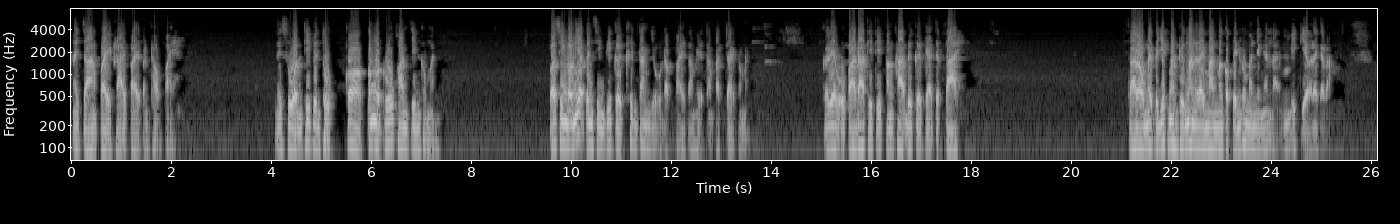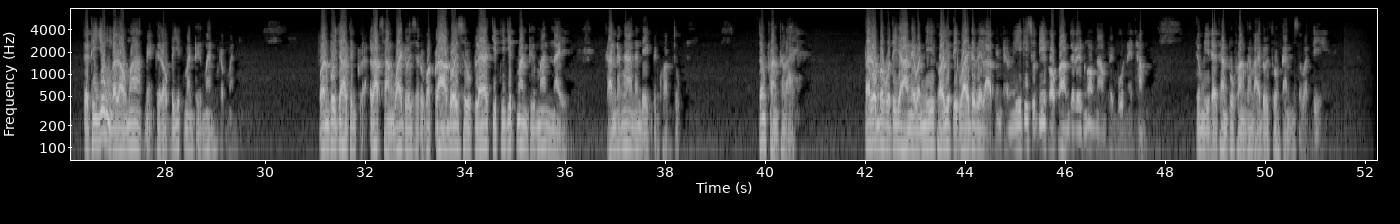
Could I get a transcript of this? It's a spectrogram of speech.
ให้จางไปคลายไปบรรเทาไป ในส่วนที่เป็นทุกข์ก็กำหนดรู้ความจริงของมัน ราะสิ่งเหล่านี้เป็นสิ่งที่เกิดขึ้นตั้งอยู่ดับไปตามเหตุตามปัจจัยของมันก็เรียกอุปาดาทิติพังคะด้วยเกิดแก่เจ็บตาย ถ้าเราไม่ไปยึดมั่นถือมั่นอะไรมัน มันก็เป็นก็มันอย่างนั้นแหละมันไม่เกี่ยวอะไรกับเราแต่ที่ยุ่งกับเรามากเนี่ยคือเราไปยึดมั่นถือมั่นกับมันพระพุทธเจ้าจึงรับสั่งไว้โดยสรุปว่ากล่าวโดยสรุปแล้วจิตที่ยึดมั่นถือมั่นในขันธ์ทั้งห้านั่นเองเป็นความทุกข์ ท่านฟังทั้งหลายแต่ลมประพุทธิญาณในวันนี้ขอยุติไว้ด้วยเวลาเพียงเท่านี้ที่สุดนี้ขอความเจริญงอกงามไปบุญในธรรมจะมีแด่ท่านผู้ฟังทั้งหลายโดยทั่วกันสวัสดี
